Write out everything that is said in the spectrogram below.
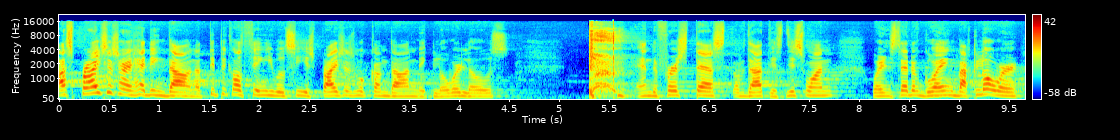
as prices are heading down, a typical thing you will see is prices will come down, make lower lows, and the first test of that is this one, where instead of going back lower,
